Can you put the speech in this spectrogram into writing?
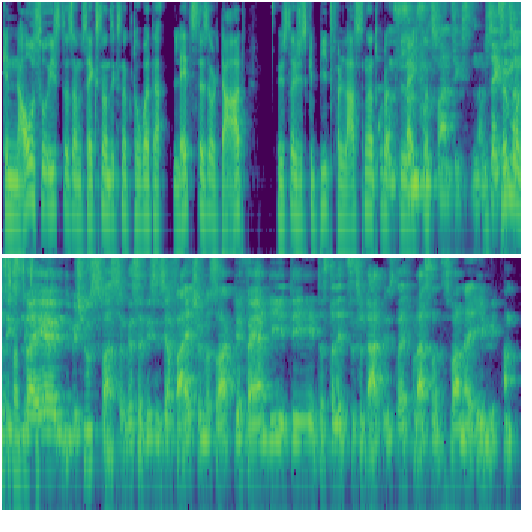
genau so ist, dass am 26. Oktober der letzte Soldat österreichisches Gebiet verlassen hat oder am vielleicht 25. Am 26. 25. war ja eben die Beschlussfassung. Deshalb ist es ja falsch, wenn man sagt, wir feiern die, die, dass der letzte Soldat Österreich verlassen hat. Das war ja eben am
